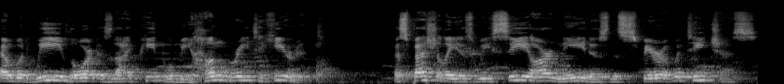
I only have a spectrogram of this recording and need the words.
And would we, Lord, as thy people, be hungry to hear it, especially as we see our need as the Spirit would teach us.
